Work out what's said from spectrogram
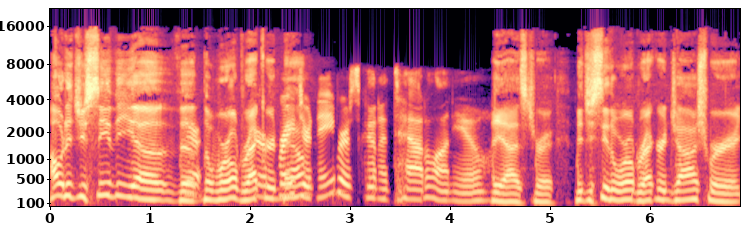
Oh, did you see the uh, the You're- the world You're record afraid now? your neighbor's gonna tattle on you. Yeah, it's true. Did you see the world record, Josh, where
